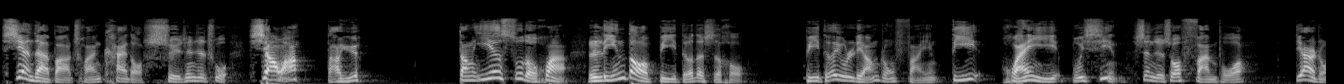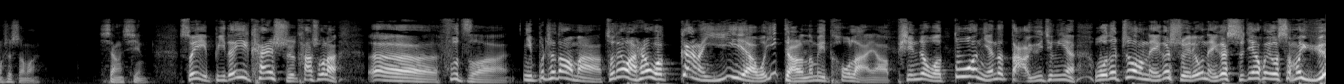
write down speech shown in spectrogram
现在把船开到水深之处下网。打鱼。当耶稣的话临到彼得的时候，彼得有两种反应：第一，怀疑、不信，甚至说反驳；第二种是什么？相信。所以彼得一开始他说了：“呃，夫子，你不知道吗？昨天晚上我干了一夜，我一点都没偷懒呀。凭着我多年的打鱼经验，我都知道哪个水流、哪个时间会有什么鱼。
